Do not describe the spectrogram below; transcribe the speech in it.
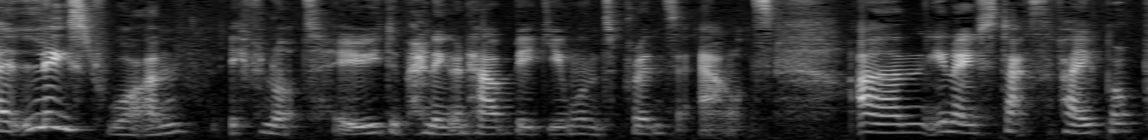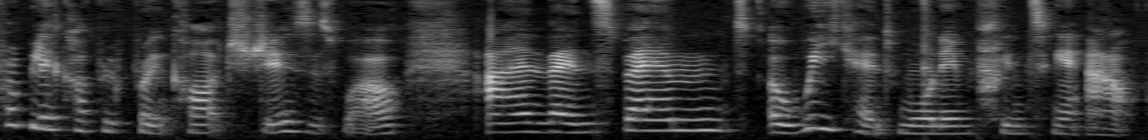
at least one, if not two, depending on how big you want to print it out. Um, you know, stacks of paper, probably a couple of print cartridges as well, and then spend a weekend morning printing it out.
